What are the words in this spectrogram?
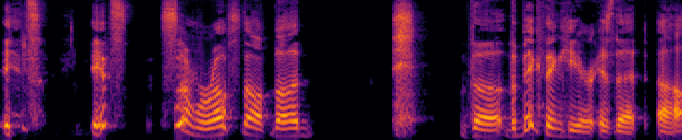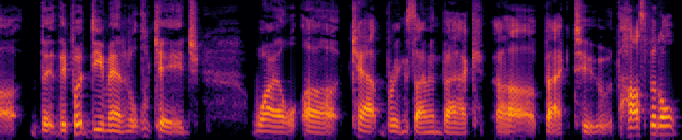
It's it's some rough stuff, bud. The the big thing here is that uh, they they put D Man in a little cage while uh, Cap brings Diamondback uh, back to the hospital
